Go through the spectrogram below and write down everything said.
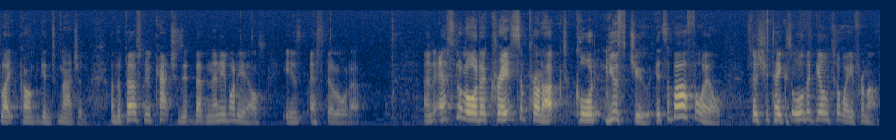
like you can't begin to imagine. And the person who catches it better than anybody else is Estee Lauder. And Estee Lauder creates a product called Youth Dew. It's a bath oil, so she takes all the guilt away from us.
